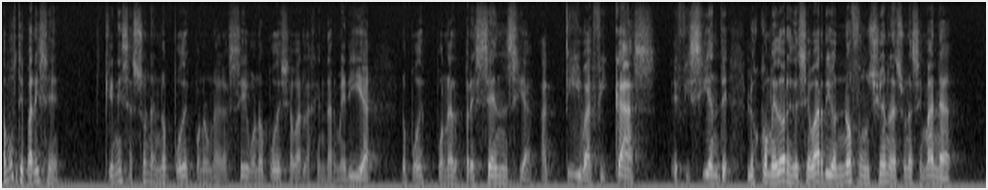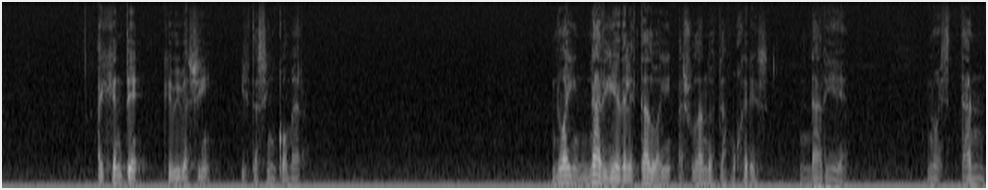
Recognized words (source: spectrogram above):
¿A vos te parece que en esa zona no podés poner una gazebo, no podés llevar la gendarmería, no podés poner presencia activa, eficaz, eficiente. Los comedores de ese barrio no funcionan hace una semana. Hay gente que vive allí y está sin comer. No hay nadie del Estado ahí ayudando a estas mujeres. Nadie. No están.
